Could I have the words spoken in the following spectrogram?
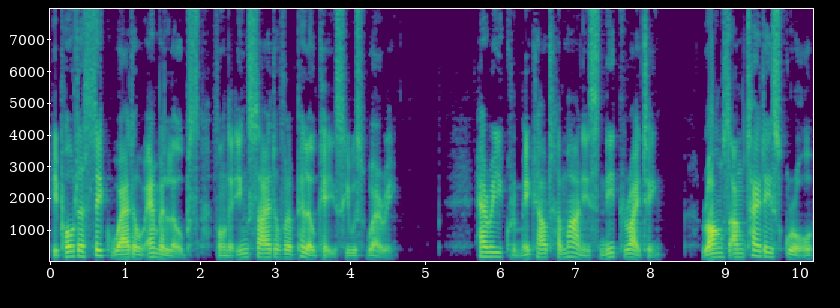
he pulled a thick wad of envelopes from the inside of a pillowcase he was wearing. Harry could make out Hermione's neat writing, Ron's untidy scrawl,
